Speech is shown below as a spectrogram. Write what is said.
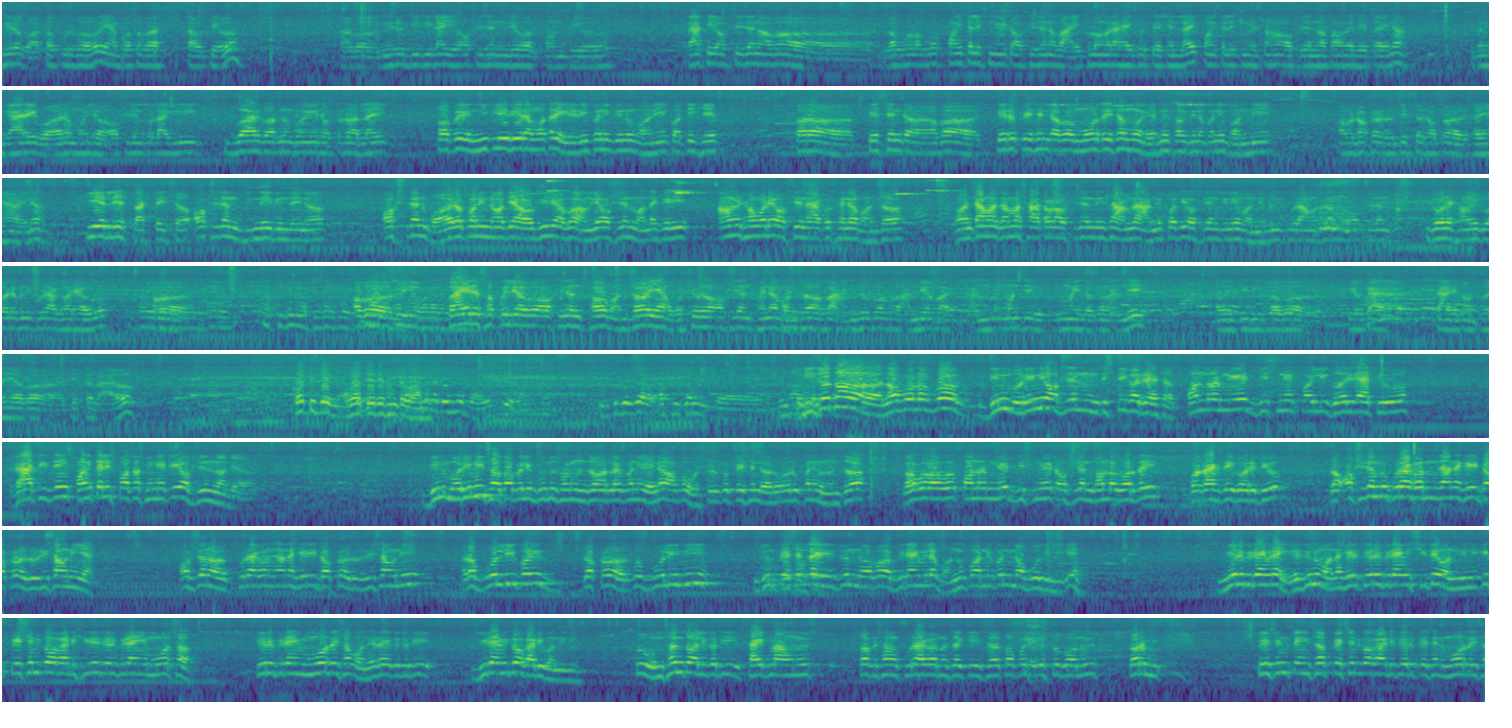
मेरो घर त पूर्व हो यहाँ बसोबास चाउथे हो। अब मेरो दिदीलाई अक्सिजन लेभल कम थियो। राति अक्सिजन अब लगभग लगभग पैँतालिस मिनट अक्सिजन अब हाई फ्लोमा राखेको पेसेन्टलाई पैँतालिस मिनटसम्म अक्सिजन नपाउँदाखेरि त होइन। एकदम गाह्रै भएर मैले अक्सिजनको लागि गुहार गर्नु गएँ डक्टरहरूलाई। तपाईँ निक्लिदिएर मात्रै हेरि पनि दिनु भने कति खेप। तर पेसेन्ट अब तेरो पेसेन्ट अब मर्दैछ म हेर्नु सक्दिनँ पनि भन्ने अब डक्टरहरू त्यस्तो डक्टरहरू छ यहाँ होइन। केयरलेस लास्टै छ अक्सिजन दिँदै दिँदैन। अक्सिजन भएर पनि नदिया हो कि? अब हामीले अक्सिजन भन्दाखेरि आउने ठाउँबाटै अक्सिजन आएको छैन भन्छ। घन्टामा जम्मा सातवटा अक्सिजन दिन्छ। हामीलाई हामीले कति अक्सिजन दिने भन्ने पनि कुरा आउँछ। म अक्सिजन जोड्ने ठाउँमै गएर पनि कुरा गरे हो। अब बाहिर सबैले अब अक्सिजन छ भन्छ। यहाँ होस्टेलमा अक्सिजन छैन भन्छ। अब हाम्रो अब हामीले अब हाम्रो मान्छे गुमाइसक्यौँ हामीले। अब दिदीको अब बेलुका साढे दस बजी अब त्यस्तो भयो। कति देख गतेदेखि त भएन हिजो त लगभग लगभग दिनभरि नै अक्सिजन त्यस्तै गरिरहेछ। पन्ध्र मिनट बिस मिनट पहिले गरिरहेको थियो। राति चाहिँ पैँतालिस पचास मिनटै अक्सिजन नदियो। दिनभरि नै छ तपाईँले बुझ्नु सक्नुहुन्छ। अरूलाई पनि होइन अब होस्टेलको पेसेन्टहरू अरू पनि हुनुहुन्छ। लगभग लगभग पन्ध्र मिनट बिस मिनट अक्सिजन बन्द गर्दै राख्दै गरेको थियो। र अक्सिजनको कुरा गर्नु जाँदाखेरि डक्टरहरू रिसाउने यहाँ। अक्सिजन कुरा गर्नु जाँदाखेरि डक्टरहरू रिसाउने र बोली पनि डक्टरहरूको बोली नि जुन पेसेन्टलाई जुन अब बिरामीलाई भन्नुपर्ने पनि नबोलिदिने के? मेरो बिरामीलाई हेरिदिनु भन्दाखेरि तेरो बिरामी सिधै भनिदिने कि पेसेन्टको अगाडि सिधै तेरो बिरामी मर्छ तेरो बिरामी मर्दैछ भनेर एकचोटि बिरामीको अगाडि भनिदिने। त्यो हुन्छ नि त अलिकति साइडमा आउनुहोस् तपाईँसँग कुरा गर्नु छ केही छ तपाईँले यस्तो गर्नुहोस् तर पेसेन्ट त्यहीँ छ पेसेन्टको अगाडि तेरो पेसेन्ट मर्दैछ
